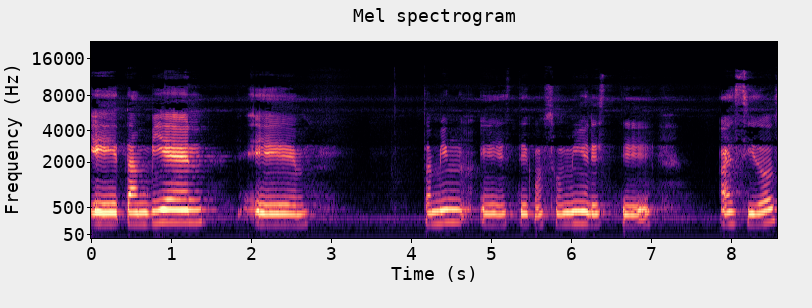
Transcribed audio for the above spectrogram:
Eh, también eh, también este consumir este ácidos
